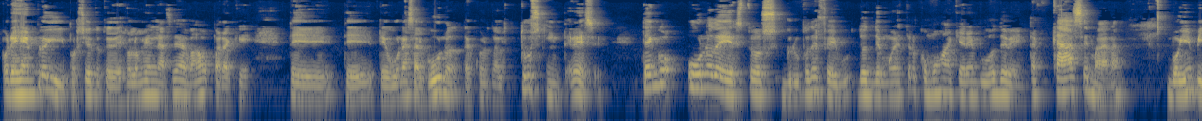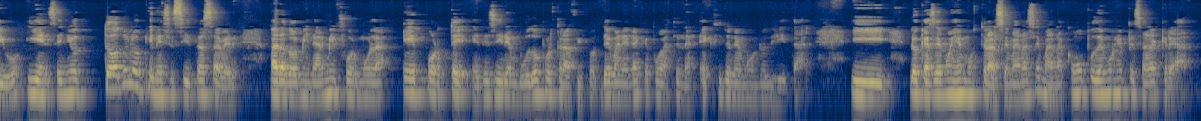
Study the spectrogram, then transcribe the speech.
Por ejemplo, y por cierto, te dejo los enlaces abajo para que te, te, unas a algunos de acuerdo a tus intereses. Tengo uno de estos grupos de Facebook donde muestro cómo hackear embudos de venta cada semana. Voy en vivo y enseño todo lo que necesitas saber para dominar mi fórmula E por T, es decir, embudo por tráfico, de manera que puedas tener éxito en el mundo digital. Y lo que hacemos es mostrar semana a semana cómo podemos empezar a crear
